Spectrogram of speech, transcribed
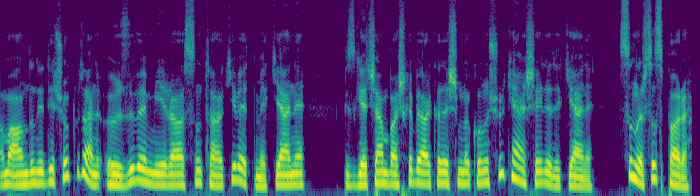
Ama Andın dediği çok güzel. Yani özü ve mirasını takip etmek. Yani biz geçen başka bir arkadaşımla konuşurken şey dedik yani sınırsız para.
